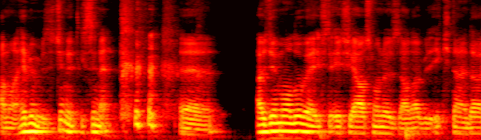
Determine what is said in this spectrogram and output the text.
ama hepimiz için etkisi ne? Ee, Acemoğlu ve işte eşi Osman Özdağlar bir iki tane daha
